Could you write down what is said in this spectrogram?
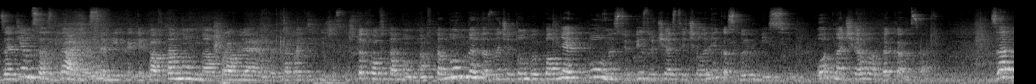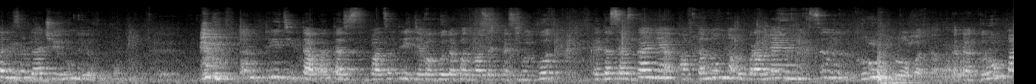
Затем создание самих этих автономно управляемых роботехнических. Что такое автономно? Автономно это значит, он выполняет полностью без участия человека свою миссию. От начала до конца. Задали задачу, и он ее выполнил. Третий этап, это с 23 года по 28 год, это создание автономно управляемых целых групп роботов, когда группа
